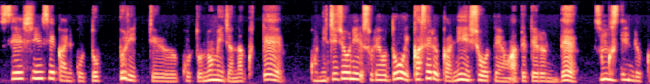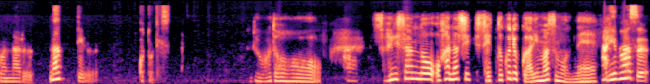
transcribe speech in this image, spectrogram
精神世界にこう、どっぷりっていうことのみじゃなくて、こう日常にそれをどう活かせるかに焦点を当ててるので、即戦力になるなっていうことです。なるほど。はい。さゆりさんのお話って説得力ありますもんね。あります。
